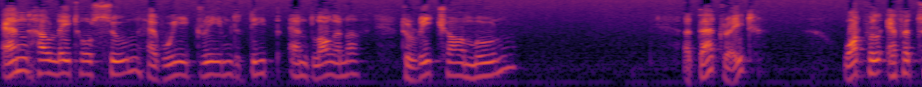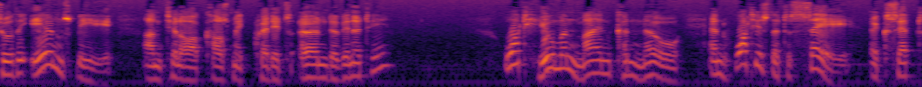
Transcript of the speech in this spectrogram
and how late or soon have we dreamed deep and long enough to reach our moon? At that rate, what will effort through the eons be until our cosmic credits earn divinity? What human mind can know, and what is there to say, except,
